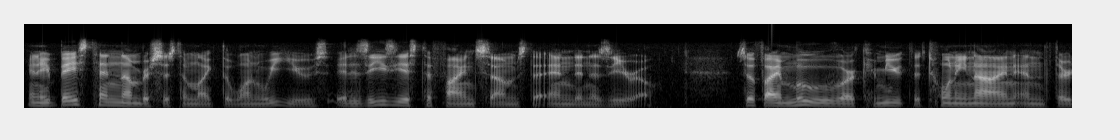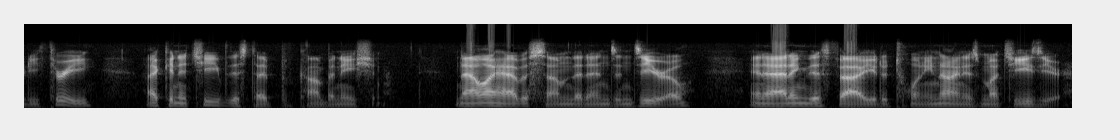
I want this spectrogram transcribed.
In a base 10 number system like the one we use, it is easiest to find sums that end in a zero. So if I move or commute the 29 and the 33, I can achieve this type of combination. Now I have a sum that ends in 0, and adding this value to 29 is much easier.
